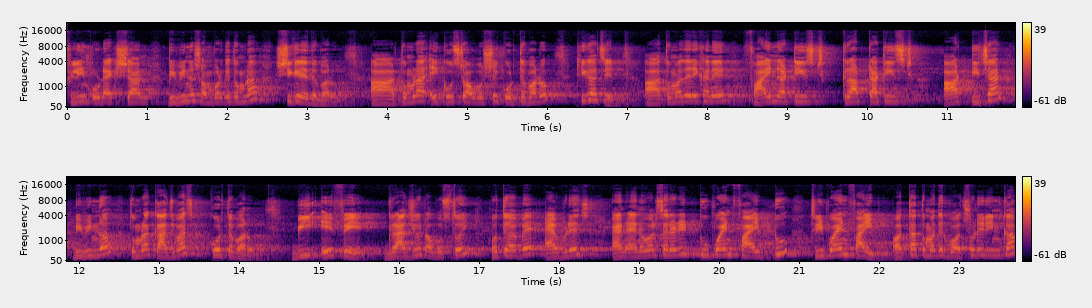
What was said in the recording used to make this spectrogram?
ফিল্ম প্রোডাকশান বিভিন্ন সম্পর্কে তোমরা শিখে যেতে পারো। আর তোমরা এই কোর্সটা অবশ্যই করতে পারো, ঠিক আছে? আর তোমাদের এখানে fine artist craft artist art teacher, বিভিন্ন তোমরা কাজবাজ করতে পারো। বিএফএ গ্রাজুয়েট অবশ্যই হতে হবে average and annual salary two point five two three point five অর্থাৎ তোমাদের বছরের ইনকাম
